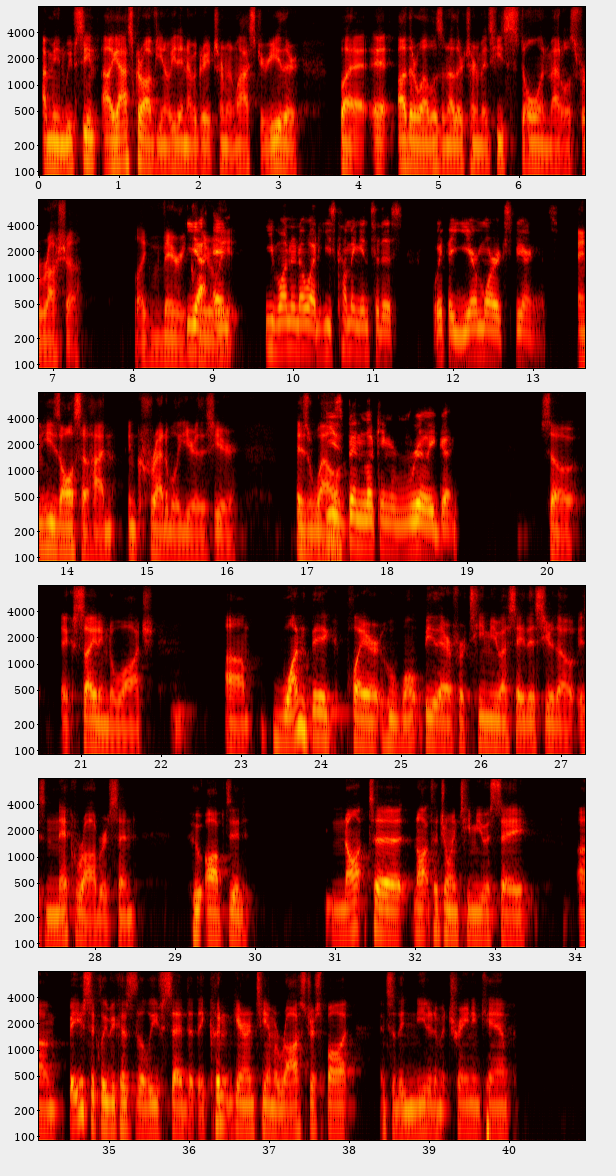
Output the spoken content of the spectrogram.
I mean, we've seen like Askarov. You know, he didn't have a great tournament last year either, but at other levels and other tournaments, he's stolen medals for Russia, like very Yeah, clearly. and you want to know what he's coming into this with a year more experience. and he's also had an incredible year this year as well. He's been looking really good. so exciting to watch. Um, one big player who won't be there for Team USA this year, though, is Nick Robertson, who opted not to not to join Team USA, um, basically because the Leafs said that they couldn't guarantee him a roster spot, and so they needed him at training camp,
